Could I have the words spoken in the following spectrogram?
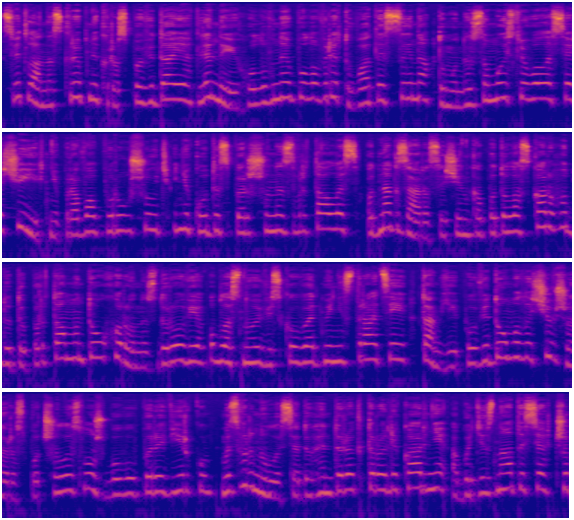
Світлана Скрипник розповідає, для неї головне було врятувати сина, тому не замислювалася, що їхні права порушують і нікуди спершу не зверталась. Однак зараз жінка подала скаргу до департаменту охорони здоров'я обласної військової адміністрації. Там їй повідомили, що вже розпочали службову перевірку. Ми звернулися до гендиректора лікарні, аби дізнатися, чи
